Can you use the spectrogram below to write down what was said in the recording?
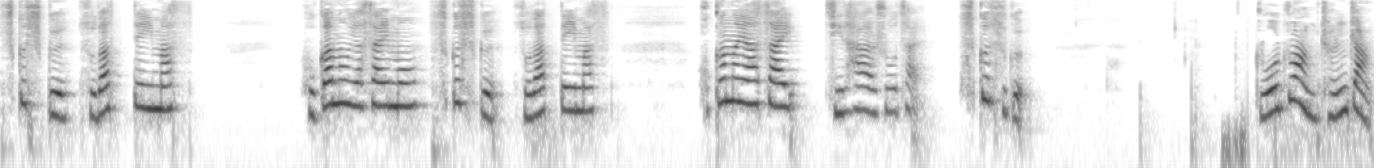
すくすく育っています。他の野菜もすくすく育っています。他の野菜、其他的蔬菜、すくすく茁壮成长。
